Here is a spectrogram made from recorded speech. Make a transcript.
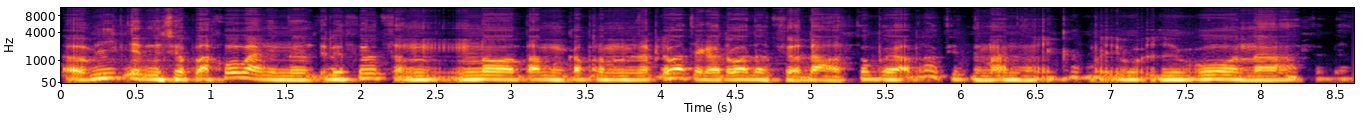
В них нет ничего плохого, они меня интересуются, но тому, которому на меня плевать, я готов отдать все, да, чтобы обратить внимание и как бы его, его на себя.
